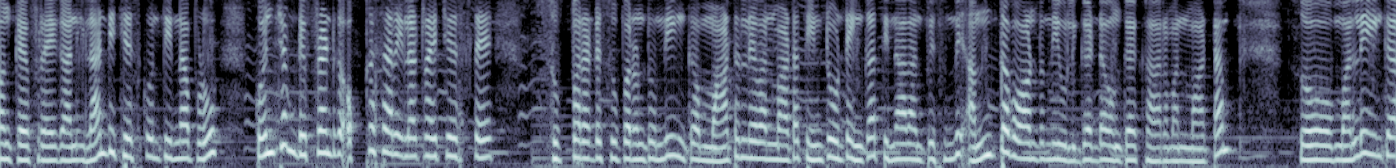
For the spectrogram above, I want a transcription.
వంకాయ ఫ్రై కానీ ఇలాంటివి చేసుకొని తిన్నప్పుడు కొంచెం డిఫరెంట్గా ఒక్కసారి ఇలా ట్రై చేస్తే సూపర్ అంటే సూపర్ ఉంటుంది. ఇంకా మాటలు లేవన్నమాట. తింటూ ఉంటే ఇంకా తినాలనిపిస్తుంది. అంత బాగుంటుంది ఉల్లిగడ్డ వంకాయ కారం అన్నమాట. సో మళ్ళీ ఇంకా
